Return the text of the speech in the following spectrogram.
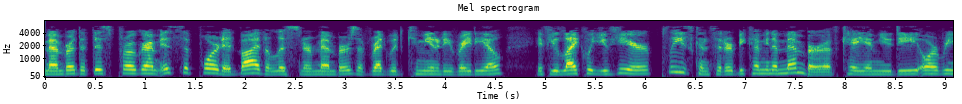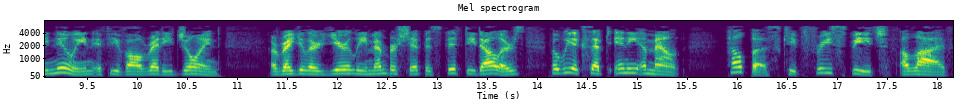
Remember that this program is supported by the listener members of Redwood Community Radio. If you like what you hear, please consider becoming a member of KMUD or renewing if you've already joined. A regular yearly membership is $50, but we accept any amount. Help us keep free speech alive.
